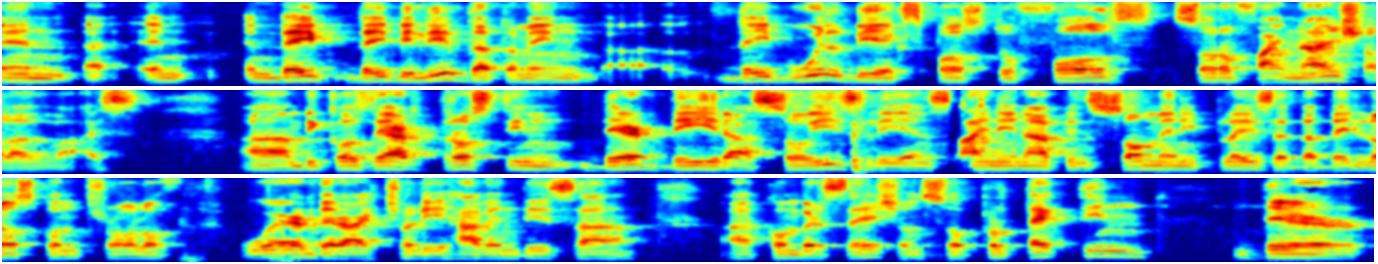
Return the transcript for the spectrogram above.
And uh, and and they they believe that i mean uh, they will be exposed to false sort of financial advice um, because they are trusting their data so easily and signing up in so many places that they lost control of where they're actually having this uh, uh, conversation. So protecting their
